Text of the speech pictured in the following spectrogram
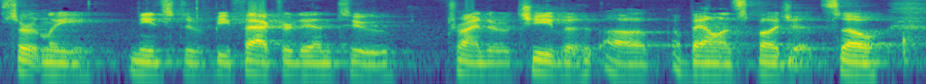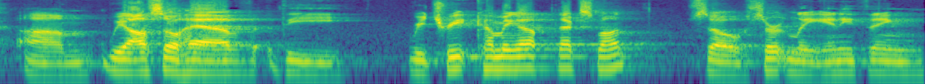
certainly needs to be factored into trying to achieve a, a, a balanced budget. So um, we also have the retreat coming up next month. So certainly anything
